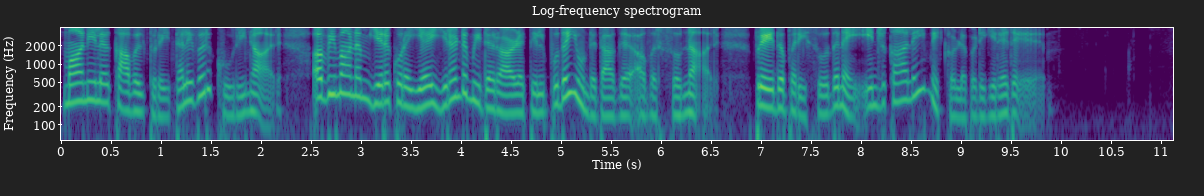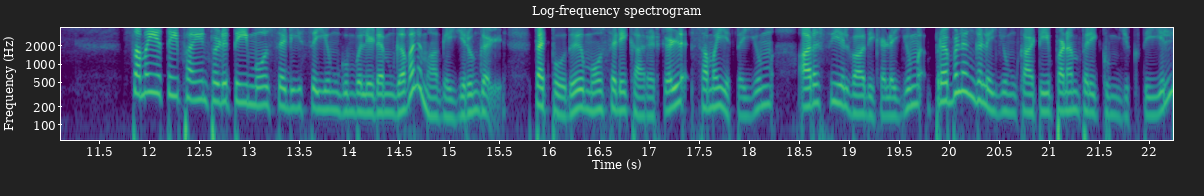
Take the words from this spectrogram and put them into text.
மாநில காவல்துறை தலைவர் கூறினார். அவ்விமானம் ஏறக்குறைய இரண்டு மீட்டர் ஆழத்தில் புதையுண்டதாக அவர் சொன்னார். பிரேத பரிசோதனை இன்று காலை மேற்கொள்ளப்படுகிறது. சமயத்தை பயன்படுத்தி மோசடி செய்யும் கும்பலிடம் கவனமாக இருங்கள். தற்போது மோசடிக்காரர்கள் சமயத்தையும் அரசியல்வாதிகளையும் பிரபலங்களையும் காட்டி பணம் பறிக்கும் யுக்தியில்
